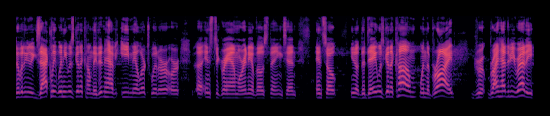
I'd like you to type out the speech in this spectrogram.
nobody knew exactly when he was going to come. They didn't have email or Twitter or uh, Instagram or any of those things. And, and so, you know, the day was going to come when the bride bride had to be ready.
